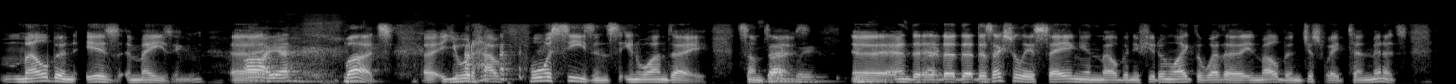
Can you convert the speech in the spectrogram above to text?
Melbourne is amazing. Uh, oh yeah. but uh, you would have four seasons in one day sometimes. Exactly. Uh, and uh, the, the, there's actually a saying in Melbourne: if you don't like the weather in Melbourne, just wait ten minutes.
